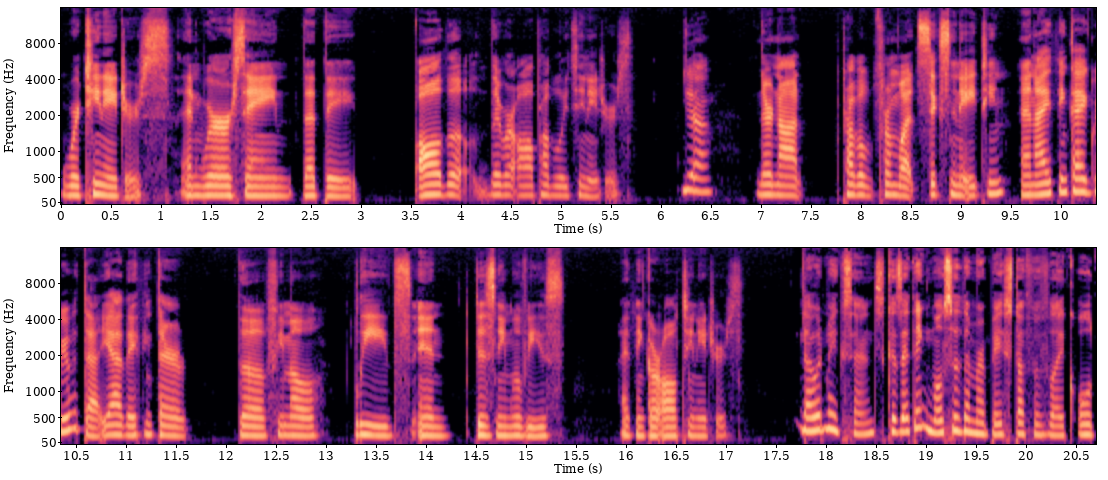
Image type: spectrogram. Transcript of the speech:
were teenagers, and we're saying that they all the they were all probably teenagers. yeah, They're not probably from what sixteen to eighteen, and I think I agree with that. Yeah, they think they're the female leads in Disney movies. I think are all teenagers. That would make sense. Because I think most of them are based off of like old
